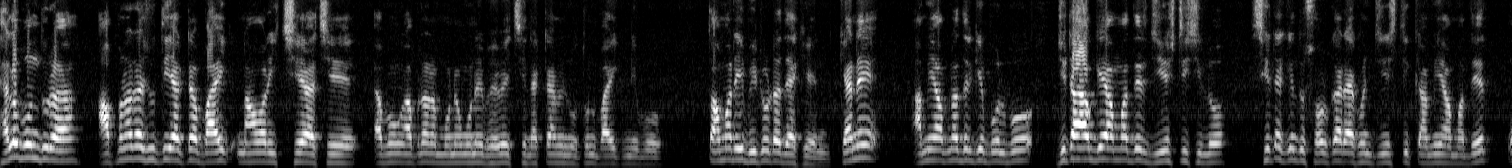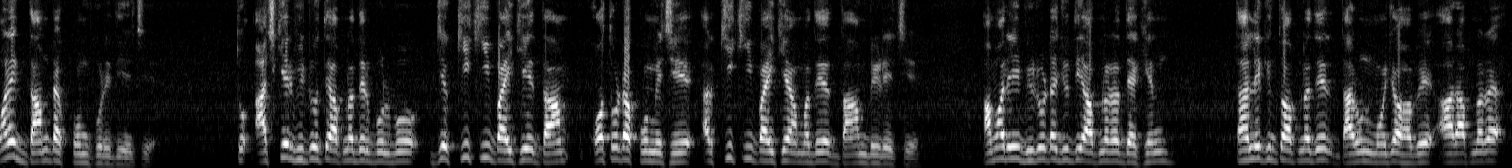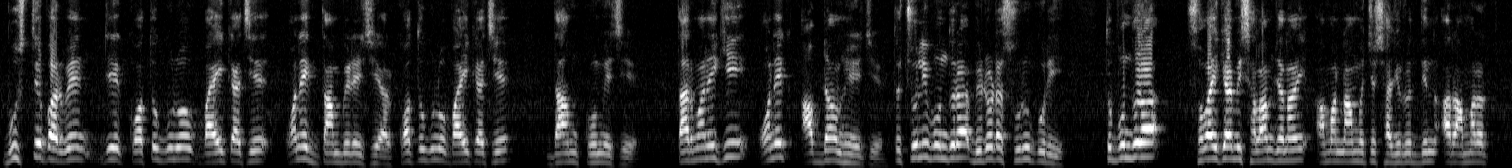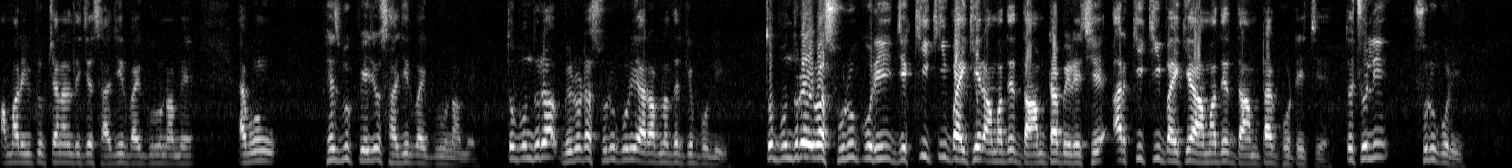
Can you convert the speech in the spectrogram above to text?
Hello বন্ধুরা, আপনারা যদি একটা বাইক নেওয়ার ইচ্ছে আছে এবং আপনারা মনে মনে ভেবেছেন একটা আমি নতুন বাইক নেব, তো আমার এই ভিডিওটা দেখেন। কেন? আমি আপনাদেরকে বলব, যেটা আগে আমাদের জিএসটি ছিল, সেটা কিন্তু সরকার এখন জিএসটি কামিয়ে আমাদের অনেক দামটা কম করে দিয়েছে। তো আজকের ভিডিওতে আপনাদের বলব যে কি কি বাইকের দাম কতটা কমেছে আর কি কি বাইকে আমাদের দাম বেড়েছে। আমার এই ভিডিওটা যদি আপনারা দেখেন তাহলে কিন্তু আপনাদের দারুণ মজা হবে। আর আপনারা বুঝতে পারবেন যে কতগুলো বাইক আছে, অনেক দাম বেড়েছে আর কতগুলো বাইক আছে, দাম কমেছে। তার মানে কি অনেক আপ ডাউন হয়েছে। তো চলি বন্ধুরা, ভিডিওটা শুরু করি। তো বন্ধুরা, সবাইকে আমি সালাম জানাই। আমার নাম হচ্ছে সাজিরুদ্দিন আর আমার আমার ইউটিউব চ্যানেল দিচ্ছে সাজির বাইক গুরু নামে এবং ফেসবুক পেজও সাজির বাইক গুরু নামে। তো বন্ধুরা, ভিডিওটা শুরু করি আর আপনাদেরকে বলি। তো বন্ধুরা, এবার শুরু করি যে কি কি বাইকের আমাদের দামটা বেড়েছে আর কি কি বাইকে আমাদের দামটা ঘটেছে। তো চলি, শুরু করি।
